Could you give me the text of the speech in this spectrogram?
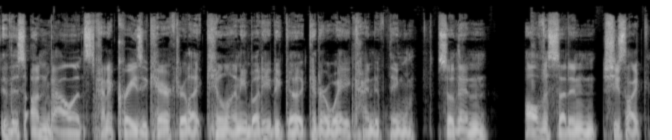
this unbalanced kind of crazy character, like kill anybody to go, get her way kind of thing. So then all of a sudden she's like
